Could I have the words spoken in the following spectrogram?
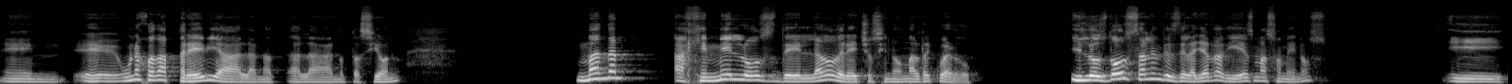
en eh, una jugada previa a la, a la anotación, mandan a gemelos del lado derecho, si no mal recuerdo, y los dos salen desde la yarda 10 más o menos y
